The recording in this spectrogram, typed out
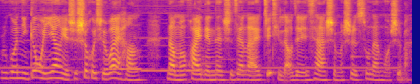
如果你跟我一样也是社会学外行，那我们花一点点时间来具体了解一下什么是苏南模式吧。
